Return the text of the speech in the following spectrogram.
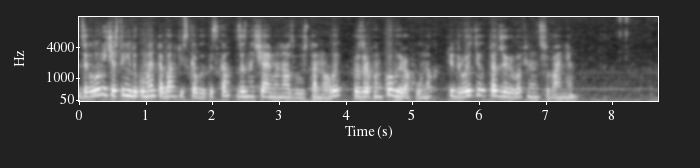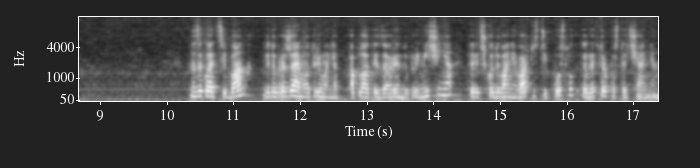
В заголовній частині документа Банківська виписка зазначаємо назву установи, розрахунковий рахунок, підрозділ та джерело фінансування. На закладці Банк відображаємо отримання оплати за оренду приміщення та відшкодування вартості послуг електропостачання.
